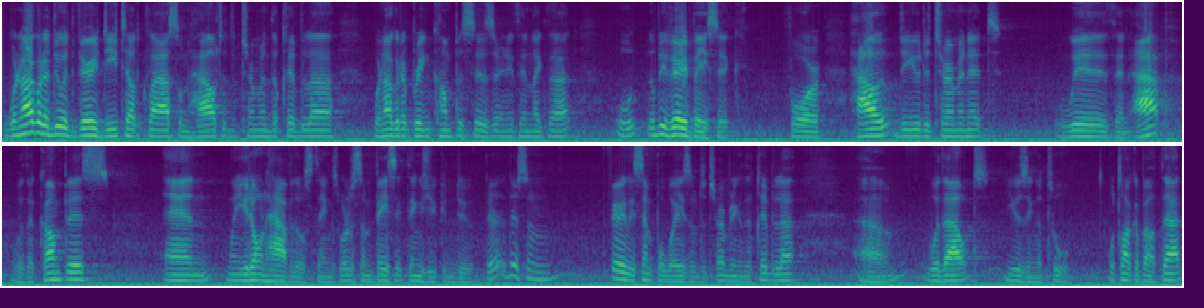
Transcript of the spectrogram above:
we're not going to do a very detailed class on how to determine the qibla. We're not going to bring compasses or anything like that. We'll, it'll be very basic for how do you determine it with an app, with a compass, and when you don't have those things. What are some basic things you can do? There, there's some fairly simple ways of determining the qibla um, without using a tool. We'll talk about that.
